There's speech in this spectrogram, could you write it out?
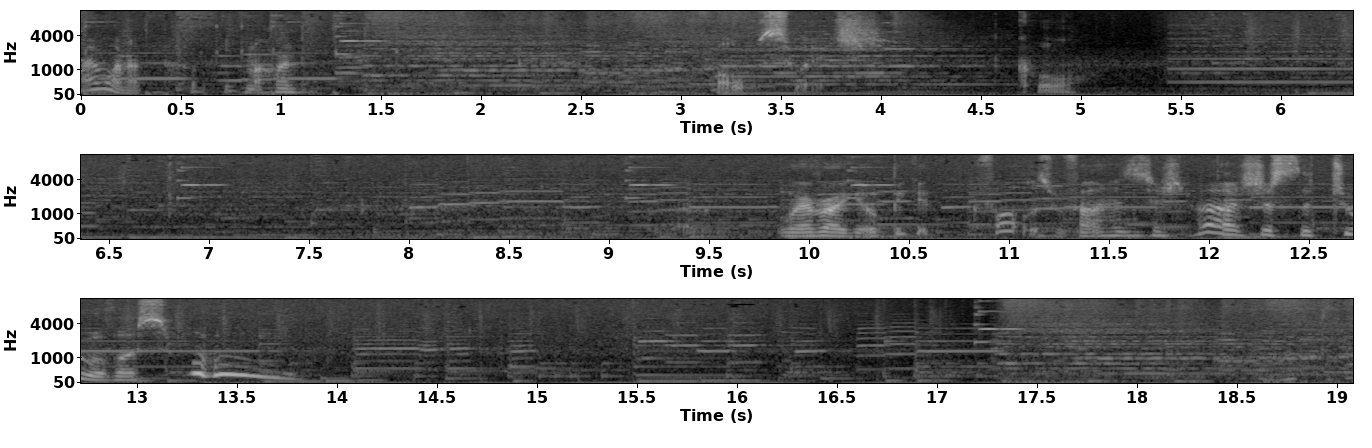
I want a Pokemon. Volt switch. Cool. Wherever I go, Beacon follows without hesitation. Ah, it's just the two of us. Woohoo! What the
